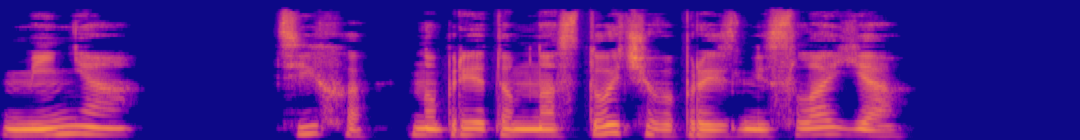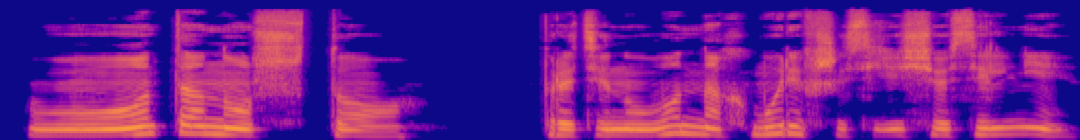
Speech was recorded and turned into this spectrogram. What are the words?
Меня. Тихо, но при этом настойчиво произнесла я. «Вот оно что!» Протянул он, нахмурившись еще сильнее.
